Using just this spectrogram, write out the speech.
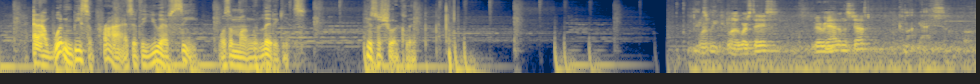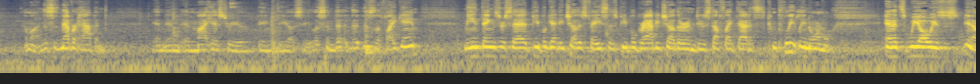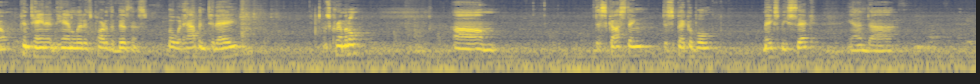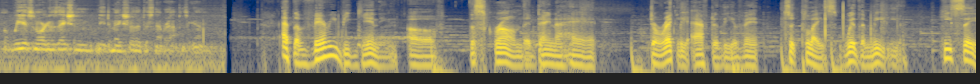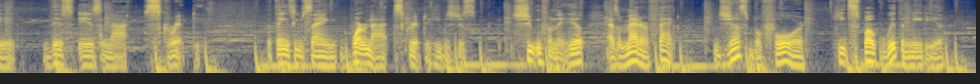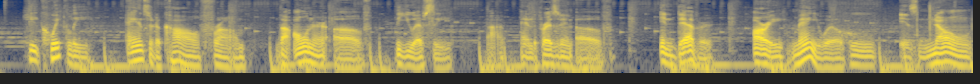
And I wouldn't be surprised if the UFC was among the litigants. Here's a short clip. One, one of the worst days you've ever had on this job? Come on, guys. Come on. This has never happened in, in, in my history of being with the UFC. Listen, th- th- this is a fight game. Mean things are said, people get in each other's faces, people grab each other and do stuff like that. It's completely normal. And it's we always, you know, contain it and handle it as part of the business. But what happened today was criminal, um, disgusting, despicable, makes me sick, and uh, we as an organization need to make sure that this never happens again. At the very beginning of the scrum that Dana had directly after the event took place with the media, he said, This is not scripted. The things he was saying were not scripted. He was just shooting from the hip. As a matter of fact, just before he spoke with the media, he quickly answered a call from the owner of the UFC, uh, and the president of Endeavor, Ari Emanuel, who is known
